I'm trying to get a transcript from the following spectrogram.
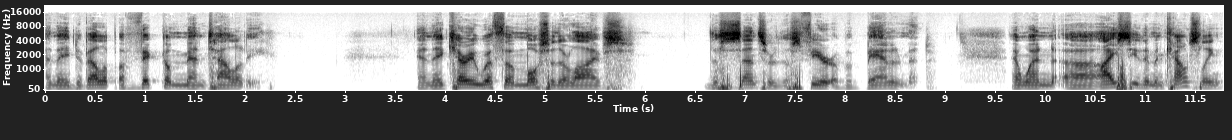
And they develop a victim mentality. And they carry with them most of their lives this sense or this fear of abandonment. And when uh, I see them in counseling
